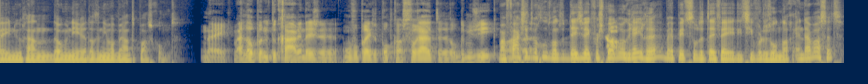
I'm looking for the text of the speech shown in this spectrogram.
1-2 nu gaan domineren, dat er niemand meer aan te pas komt. Nee, wij lopen natuurlijk graag in deze onvolprezen podcast vooruit uh, op de muziek. Maar, maar vaak zitten we goed, want deze week voorspelden we ook regen hè, bij Pitstop de TV-editie voor de zondag. En daar was het.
